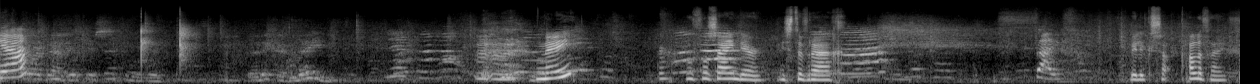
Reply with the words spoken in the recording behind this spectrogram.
Ja? Nee? Hoeveel zijn er, is de vraag. Vijf. Wil ik ze alle vijf?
